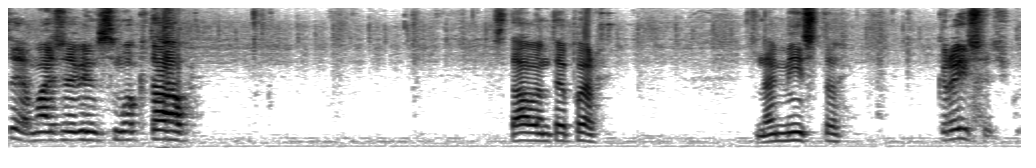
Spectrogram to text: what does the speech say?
Все, майже він смоктав. Ставимо тепер на місто кришечку.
